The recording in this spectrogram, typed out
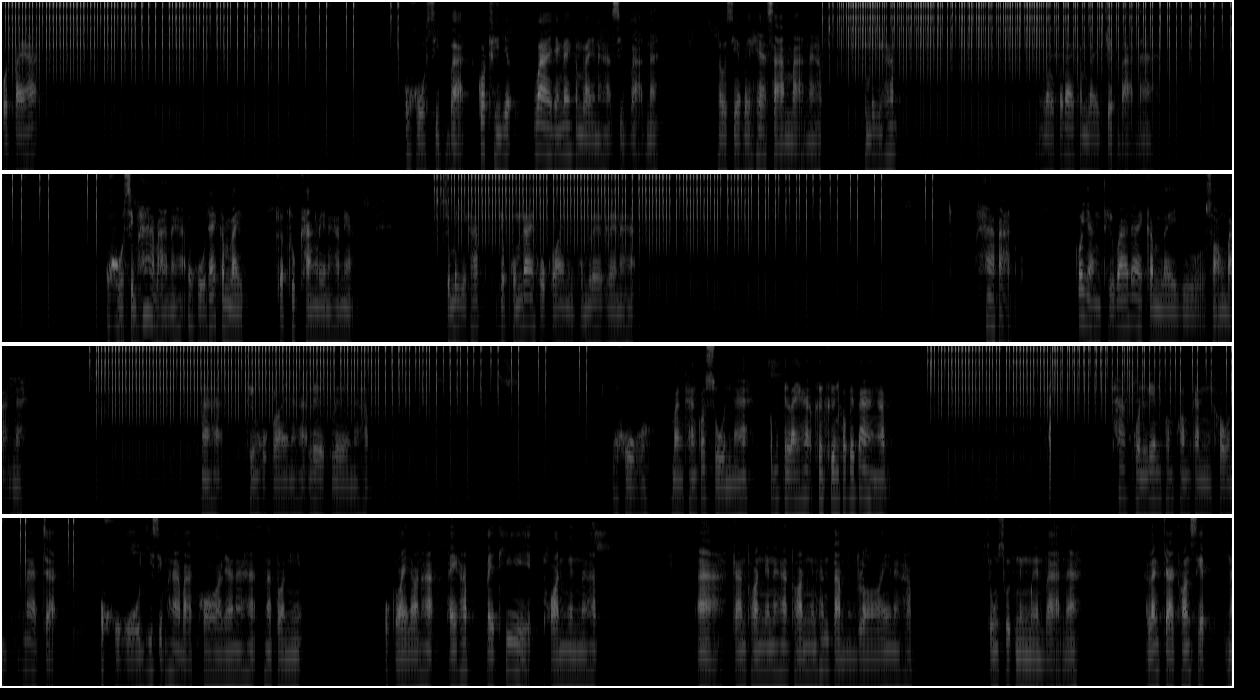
กดไปฮะ โอ้โหสิบบาท ก็ถือว่ายังได้กำไรนะฮะสิบบาทนะ เราเสียไปแค่สามบาทนะครับสมมติครับ เราก็ได้กำไรเจ็ดบาทนะ โอ้โหสิบห้าบาทนะฮะ โอ้โห ได้กำไรเกือบทุกครั้งเลยนะครับ เนี่ยสมมติครับ เดี๋ยวผมได้หกร้อยนี่ผมเลิกเลยนะฮะห้าบาท ก็ยังถือว่าได้กำไรอยู่สองบาทนะ มาฮะ ถึงหกร้อยนะฮะเลิ กเลยนะครับ โอ้โห บางครั้งก็ศูนย์นะ ก็ไม่เป็นไรครับ คืนๆเขาไปบ้างครับ ถ้าคนเล่นพร้อม ๆ กันเขาน่าจะ โอ้โหยี่สิบห้าบาทพอแล้วนะฮะ ณ ตอนนี้หกร้อยแล้วนะฮะ ไปครับ ไปที่ถอนเงินนะครับ อ่า การถอนเงินนะฮะ ถอนเงินขั้นต่ำหนึ่งร้อยนะครับ สูงสุดหนึ่งหมื่นบาทนะ หลังจากถอนเสร็จนะครับ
